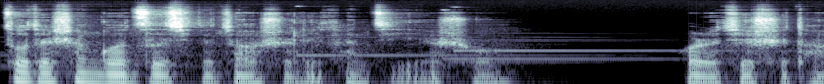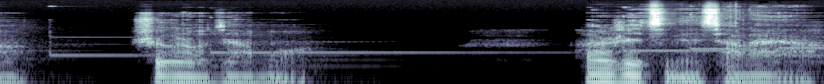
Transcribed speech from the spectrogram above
坐在上过自习的教室里看几页书，或者去食堂吃个肉夹馍。还有这几年下来啊，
